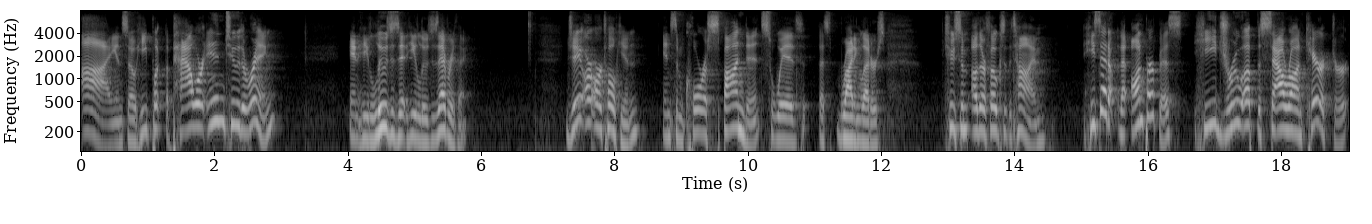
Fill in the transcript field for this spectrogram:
eye. And so he put the power into the ring, and he loses it, he loses everything. J.R.R. Tolkien, in some correspondence with uh, writing letters, to some other folks at the time, he said that on purpose, he drew up the Sauron character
